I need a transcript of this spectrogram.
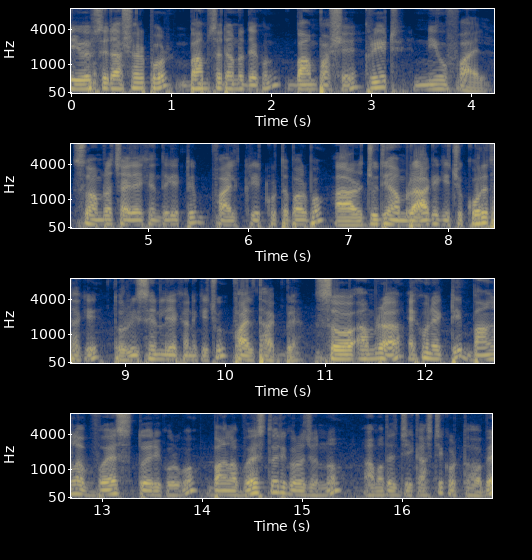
এই ওয়েবসাইট আসার পর বাম সাইড আমরা দেখুন, বাম পাশে ক্রিয়েট নিউ ফাইল সো আমরা চাইলে এখান থেকে একটি ফাইল ক্রিয়েট করতে পারব। আর যদি আমরা আগে কিছু করে থাকি, তো রিসেন্টলি এখানে কিছু ফাইল থাকবে। সো আমরা এখন একটি বাংলা ভয়েস তৈরি করব। বাংলা ভয়েস তৈরি করার জন্য আমাদের যে কাজটি করতে হবে,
